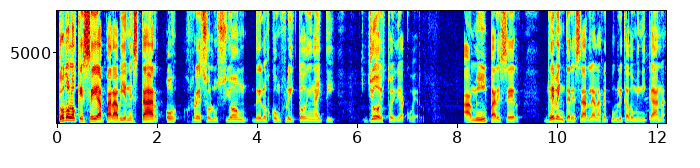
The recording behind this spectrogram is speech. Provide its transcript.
Todo lo que sea para bienestar o resolución de los conflictos en Haití, yo estoy de acuerdo. A mi parecer, debe interesarle a la República Dominicana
